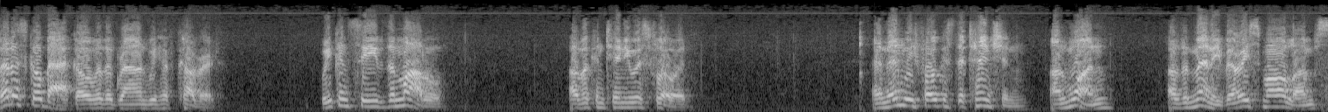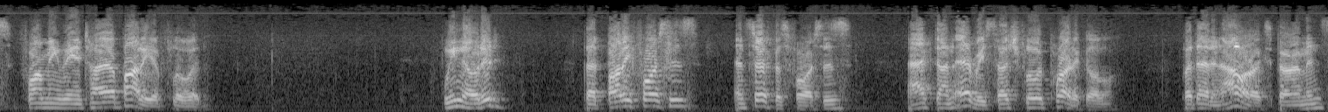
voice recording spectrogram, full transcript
Let us go back over the ground we have covered. We conceived the model of a continuous fluid. And then we focused attention on one of the many very small lumps forming the entire body of fluid. We noted that body forces and surface forces act on every such fluid particle, but that in our experiments,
